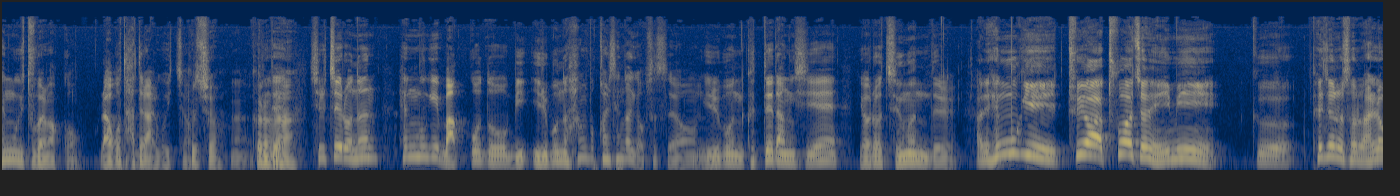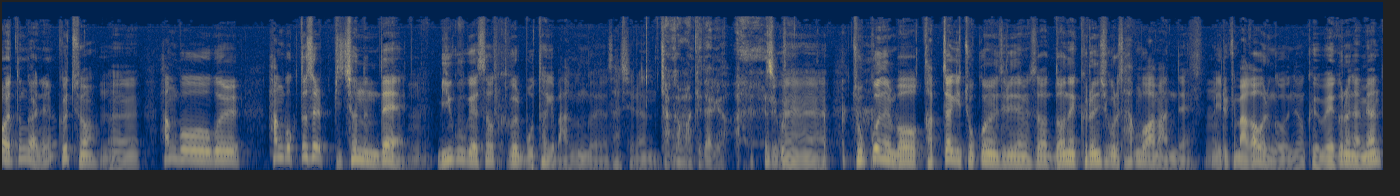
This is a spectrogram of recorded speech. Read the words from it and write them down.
핵무기 두 발 맞고라고 다들 알고 있죠. 그렇죠. 어, 근데 실제로는 핵무기 맞고도 미, 일본은 항복할 생각이 없었어요. 음. 일본 그때 당시에 여러 증언들 아니 핵무기 투하 투하 전에 이미 그 패전을 선언하려고 했던 거 아니에요? 그렇죠. 음. 예. 항복을 항복 뜻을 비쳤는데 미국에서 그걸 못하게 막은 거예요, 사실은. 잠깐만 기다려. 가지고 예, 예. 조건을 뭐 갑자기 조건을 들이대면서 너네 그런 식으로 항복하면 안 돼. 음. 이렇게 막아버린 거거든요. 그게 왜 그러냐면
